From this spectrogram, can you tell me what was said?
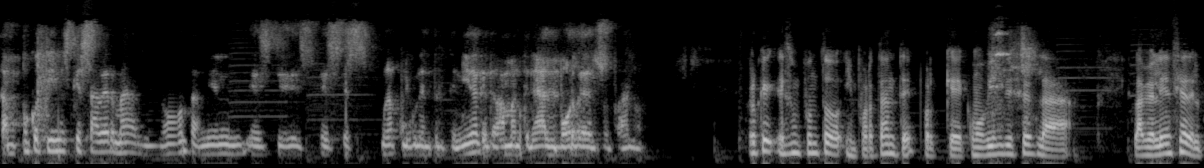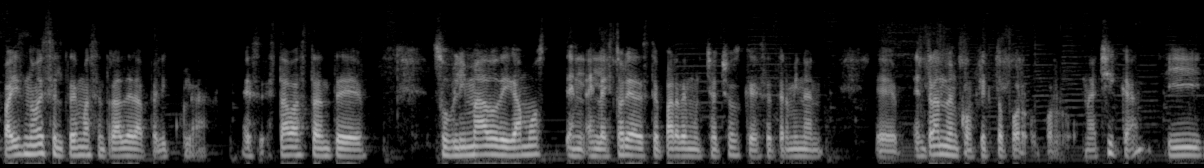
tampoco tienes que saber más, ¿no? También es, es, es una película entretenida que te va a mantener al borde del sofá, ¿no? Creo que es un punto importante porque, como bien dices, la, la violencia del país no es el tema central de la película. Es, está bastante sublimado, digamos, en, en, la historia de este par de muchachos que se terminan eh, entrando en conflicto por, por, una chica. Y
